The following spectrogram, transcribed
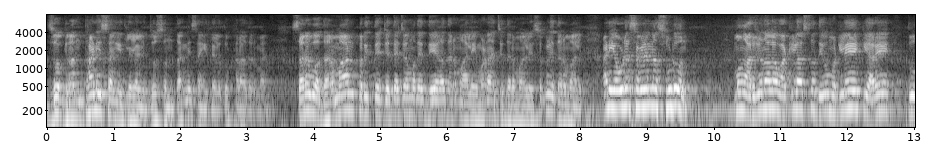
जो ग्रंथाने सांगितलेला आहे जो संतांनी सांगितलेला तो खरा धर्म आहे. सर्व धर्मांपरित्यज्य त्याच्यामध्ये देह धर्म आले मनाचे धर्म आले सगळे धर्म आले. आणि एवढ्या सगळ्यांना सोडून मग अर्जुनाला वाटलं असतं देव म्हटले की अरे तू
